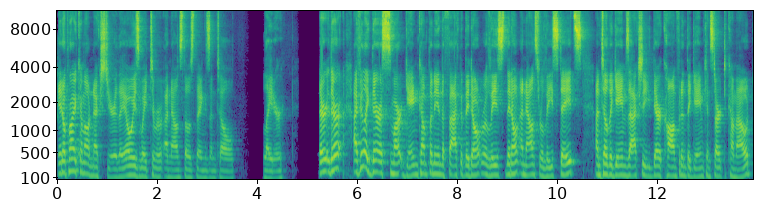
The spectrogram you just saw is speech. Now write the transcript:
It'll probably come out next year. They always wait to re- announce those things until later. They're they're I feel like they're a smart game company in the fact that they don't release they don't announce release dates until the game's actually they're confident the game can start to come out.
